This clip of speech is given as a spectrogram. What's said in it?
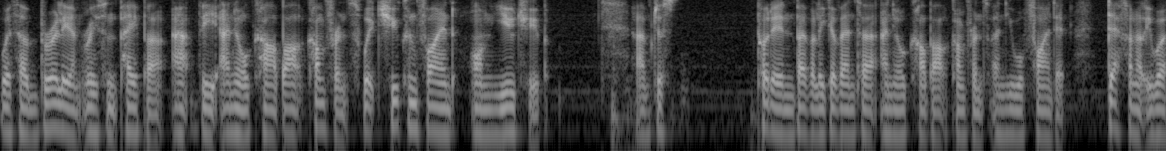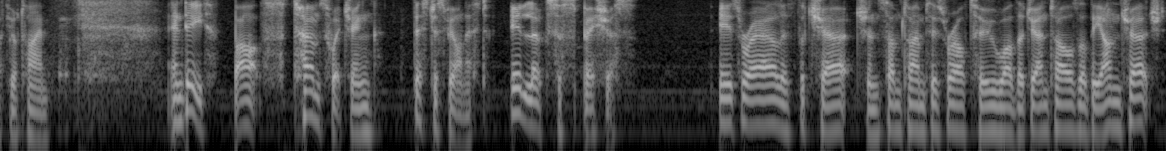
with her brilliant recent paper at the annual Barth conference, which you can find on YouTube. Um, just put in Beverly Gaventa annual Barth conference and you will find it. Definitely worth your time. Indeed, Barth's term switching, let's just be honest, it looks suspicious. Israel is the church, and sometimes Israel too, while the Gentiles are the unchurched.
